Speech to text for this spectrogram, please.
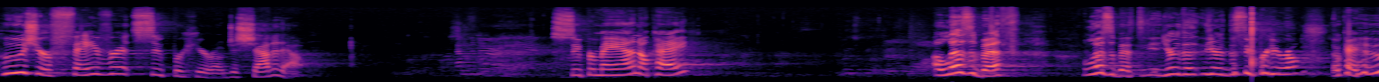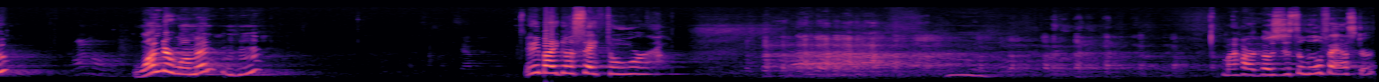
Who's your favorite superhero? Just shout it out. Superman, okay? Elizabeth. Elizabeth, you're the, you're the superhero. Okay, who? Wonder Woman. Mm-hmm. Anybody gonna say Thor? mm. My heart goes just a little faster.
